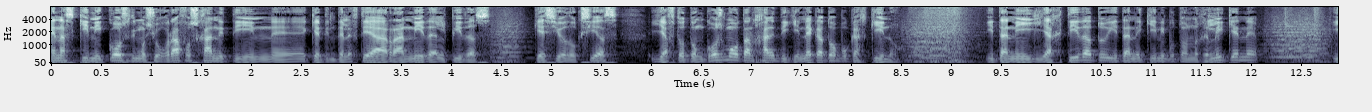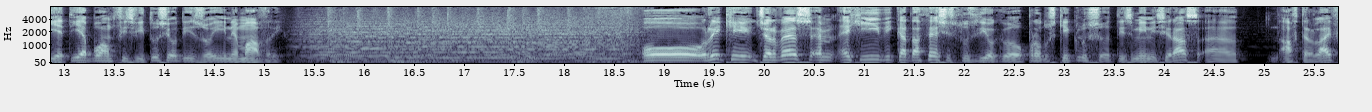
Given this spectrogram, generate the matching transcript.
Ένας κοινικός δημοσιογράφος χάνει την, ε, και την τελευταία ρανίδα ελπίδας και αισιοδοξίας για αυτόν τον κόσμο όταν χάνει τη γυναίκα του από καρκίνο. Ήταν η ηλιαχτίδα του, ήταν εκείνη που τον γλύκαινε, η αιτία που αμφισβητούσε ότι η ζωή είναι μαύρη. Ο Ρίκι Τζερβές έχει ήδη καταθέσει στους δύο πρώτους κύκλους της μίνι σειράς ε, Afterlife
